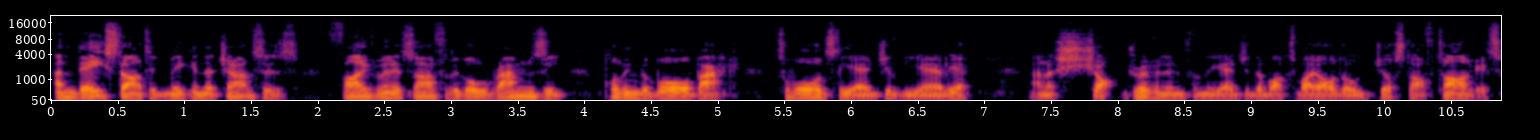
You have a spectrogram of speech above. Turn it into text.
and they started making the chances. Five minutes after the goal, Ramsey pulling the ball back towards the edge of the area, and a shot driven in from the edge of the box by Odoh just off target.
